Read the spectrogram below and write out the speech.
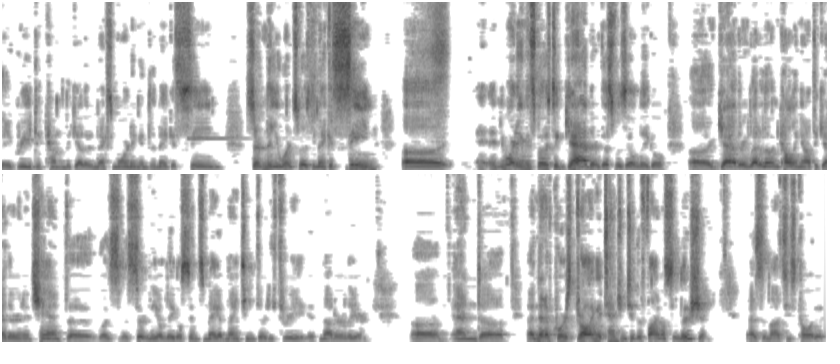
they agreed to come together the next morning and to make a scene. Certainly, you weren't supposed to make a scene, uh, and you weren't even supposed to gather. This was illegal. Uh, gathering, let alone calling out together in a chant, uh, was was certainly illegal since May of 1933, if not earlier. Uh, and uh, and then, of course, drawing attention to the final solution, as the Nazis called it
